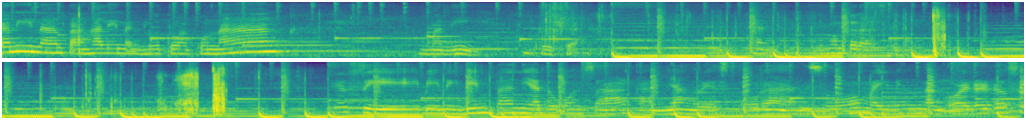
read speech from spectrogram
Kanina, tanghali, nagluto ako ng mani. Ito siya. Yan, limang peraso. Kasi binibinta niya doon sa kanyang restaurant. So, may nag-order daw sa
